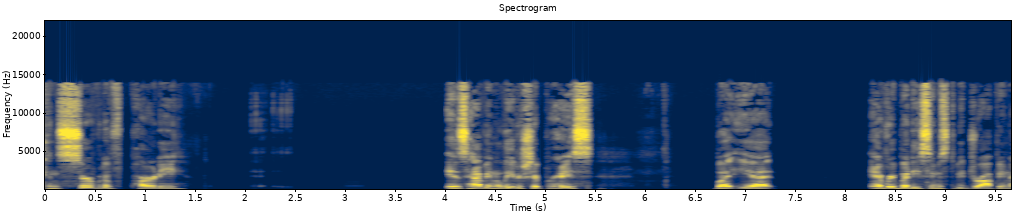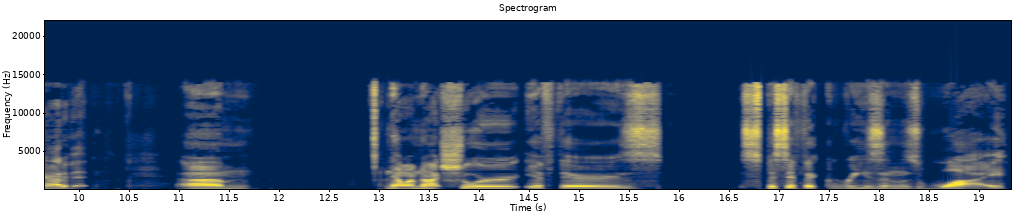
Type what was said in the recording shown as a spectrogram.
Conservative Party is having a leadership race, but yet everybody seems to be dropping out of it. Um, now, I'm not sure if there's specific reasons why,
